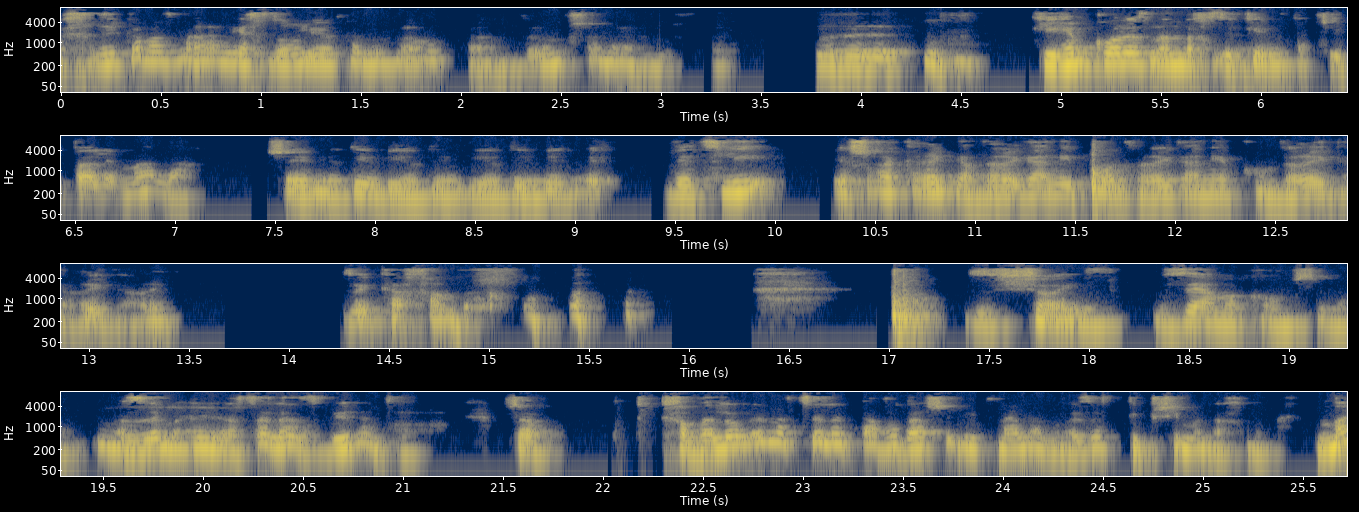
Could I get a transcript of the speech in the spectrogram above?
אחרי כמה זמן אני אחזור להיות עלובה עוד פעם, זה לא משנה. כי הם כל הזמן מחזיקים את הקליפה למעלה, שהם יודעים ויודעים ויודעים ויודעים. ואצלי יש רק רגע, ורגע אני אפול, ורגע אני אקום, ורגע, רגע, רגע. זה ככה המקום. זה שויז, זה המקום שלו. אז אני מנסה להסביר את זה. עכשיו, חבל לא לנצל את העבודה שניתנה לנו, איזה טיפשים אנחנו. מה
